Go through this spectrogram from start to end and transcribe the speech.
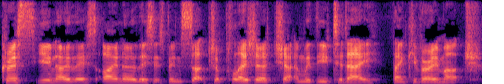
Chris, you know this. I know this. It's been such a pleasure chatting with you today. Thank you very much.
